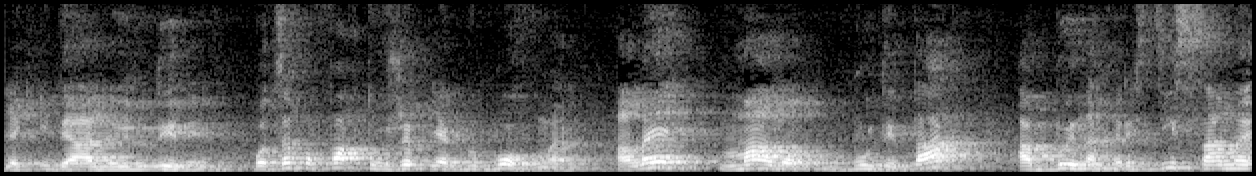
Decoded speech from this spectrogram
як ідеальної людини. Бо це по факту вже б якби Бог вмер. Але мало бути так, аби на Христі саме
